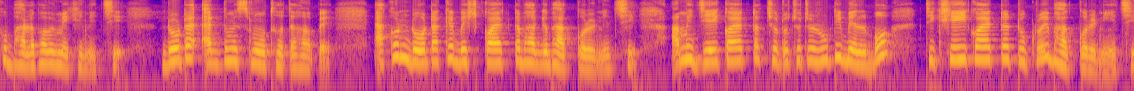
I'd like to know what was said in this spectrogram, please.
খুব ভালোভাবে মেখে নিচ্ছি। ডোটা একদম স্মুথ হতে হবে। এখন ডোটাকে বেশ কয়েকটা ভাগে ভাগ করে নিচ্ছি। আমি যেই কয়েকটা ছোট ছোট রুটি বেলবো, ঠিক সেই কয়েকটা টুকরোই ভাগ করে নিয়েছি।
